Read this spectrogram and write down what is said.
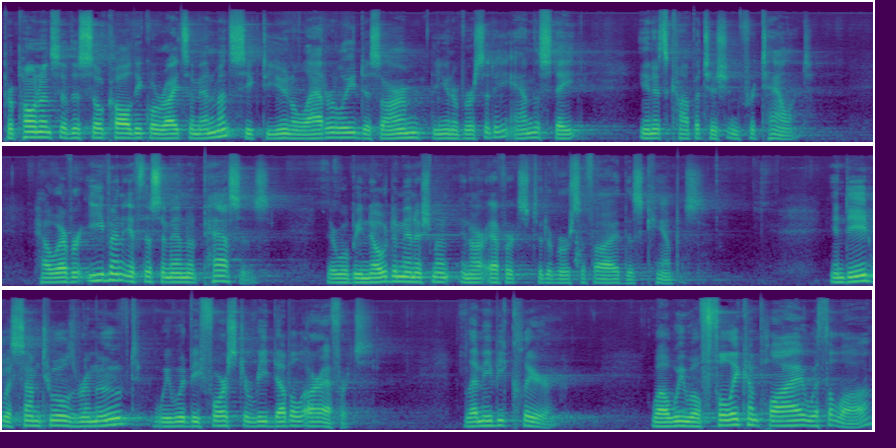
Proponents of this so called Equal Rights Amendment seek to unilaterally disarm the university and the state in its competition for talent. However, even if this amendment passes, there will be no diminishment in our efforts to diversify this campus. Indeed, with some tools removed, we would be forced to redouble our efforts. Let me be clear while we will fully comply with the law,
